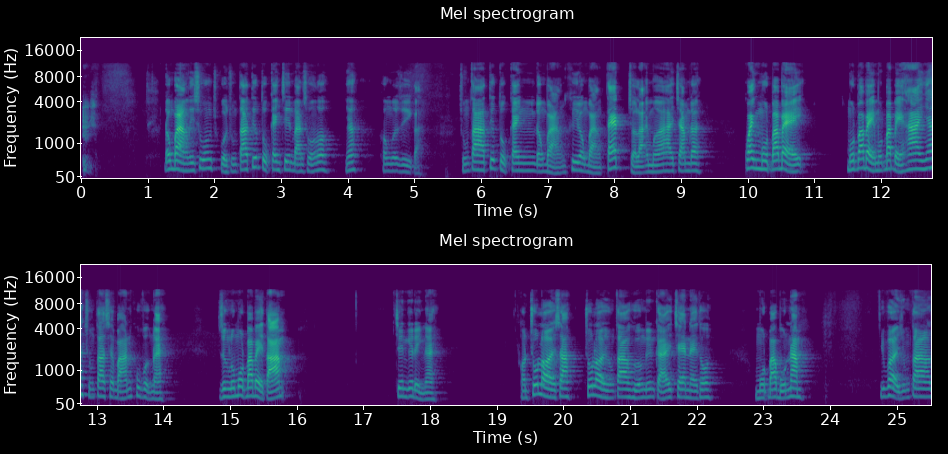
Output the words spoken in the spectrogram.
Đồng bảng thì xu hướng của chúng ta tiếp tục canh trên bán xuống thôi nhé không có gì cả. Chúng ta tiếp tục canh đồng bảng khi đồng bảng test trở lại MA 200 đây. Quanh 137 137 1372 nhé chúng ta sẽ bán khu vực này. Dừng lỗ 1378 trên cái đỉnh này. Còn chốt lời sao? Chốt lời chúng ta hướng đến cái chen này thôi. 1345 như vậy chúng ta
